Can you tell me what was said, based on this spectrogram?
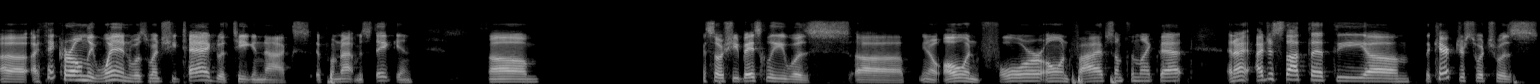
Uh, i think her only win was when she tagged with tegan nox if i'm not mistaken. Um, so she basically was uh you know 0 and 4 0 and 5 something like that. And i i just thought that the um the character switch was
